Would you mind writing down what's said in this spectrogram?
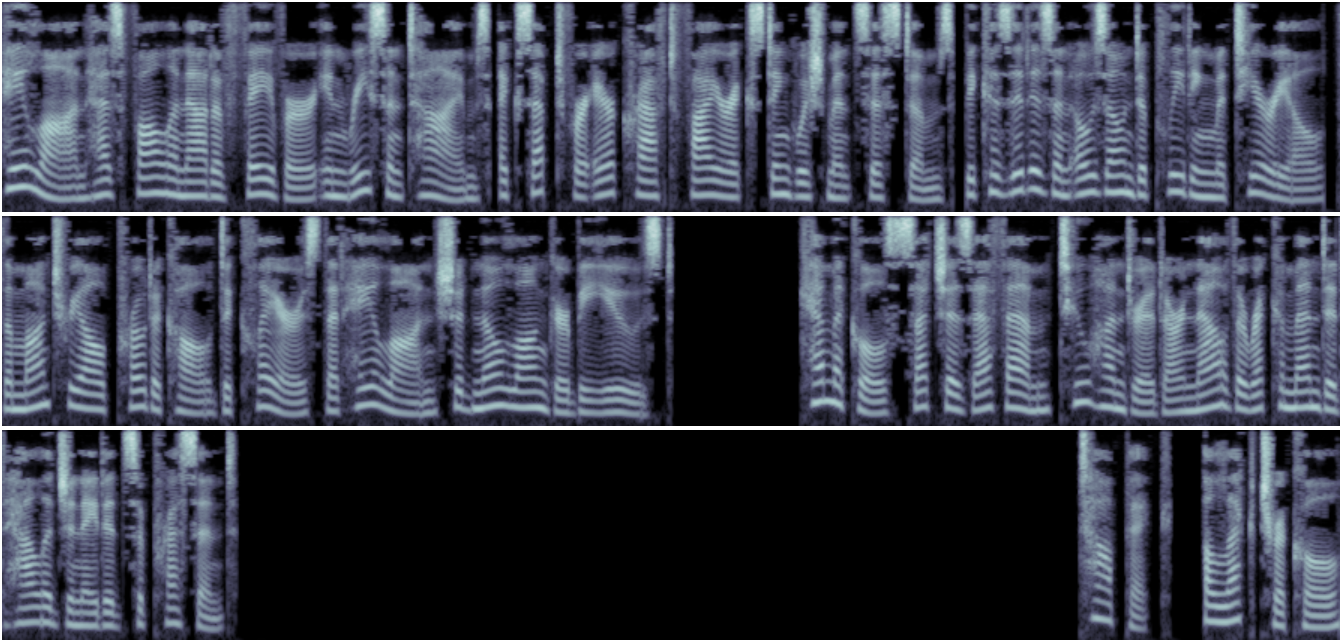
Halon has fallen out of favor in recent times except for aircraft fire extinguishment systems because it is an ozone-depleting material. The Montreal Protocol declares that halon should no longer be used. Chemicals such as FM200 are now the recommended halogenated suppressant. Topic: Electrical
